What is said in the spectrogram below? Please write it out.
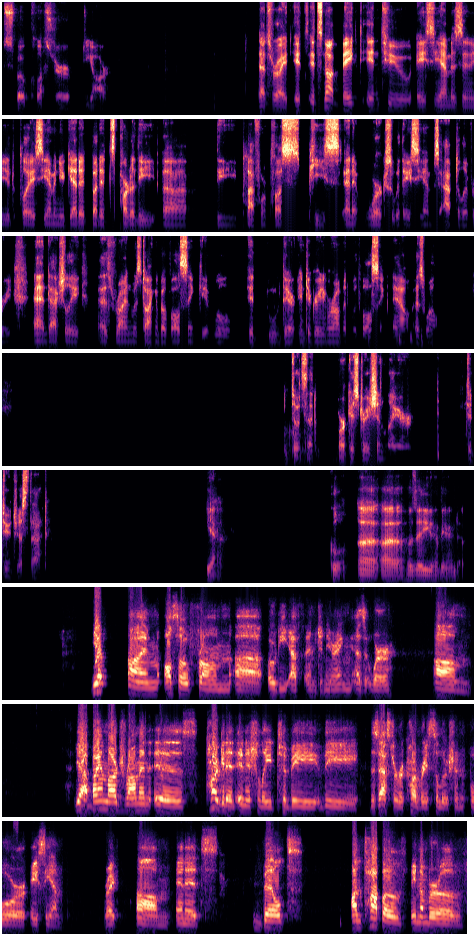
spoke cluster DR. That's right. It's it's not baked into ACM as in you deploy ACM and you get it, but it's part of the uh, the platform plus piece, and it works with ACM's app delivery. And actually, as Ryan was talking about VolSync, it will it they're integrating Ramen with VolSync now as well. So it's that orchestration layer to do just that. Yeah. Cool. Uh, uh, Jose, you have your hand up. Yep, I'm also from uh, ODF engineering, as it were. Um, yeah, by and large, Ramen is targeted initially to be the disaster recovery solution for ACM, right? Um, and it's built on top of a number of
